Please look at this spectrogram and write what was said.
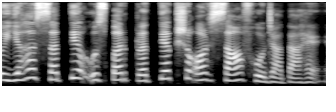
तो यह सत्य उस पर प्रत्यक्ष और साफ़ हो जाता है।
